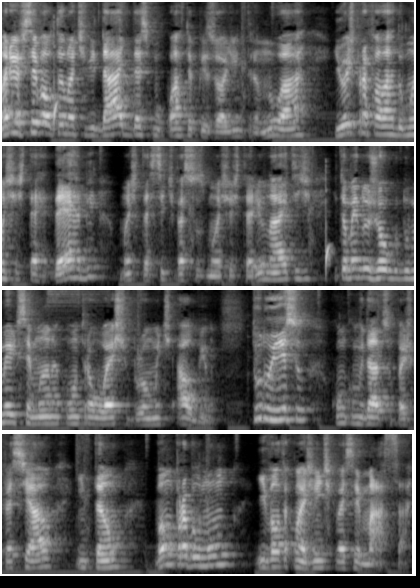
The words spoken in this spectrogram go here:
Marinho FC voltando à atividade, 14 episódio entrando no ar. E hoje para falar do Manchester Derby, Manchester City versus Manchester United, e também do jogo do meio de semana contra o West Bromwich Albion. Tudo isso com um convidado super especial. Então, vamos para Blue Moon e volta com a gente que vai ser massa.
